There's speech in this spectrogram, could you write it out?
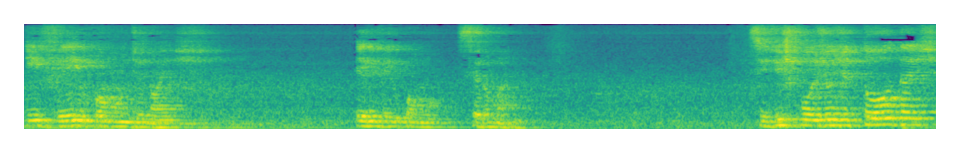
e veio como um de nós. ele veio como ser humano. Se despojou de todas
